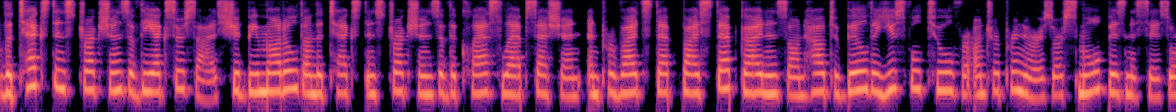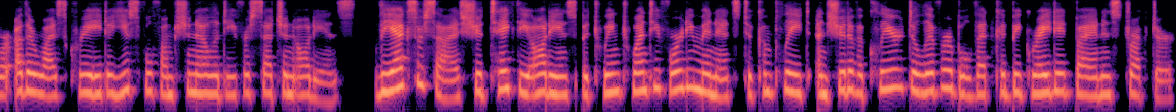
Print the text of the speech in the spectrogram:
The text instructions of the exercise should be modeled on the text instructions of the class lab session and provide step-by-step guidance on how to build a useful tool for entrepreneurs or small businesses or otherwise create a useful functionality for such an audience. The exercise should take the audience between 20-40 minutes to complete and should have a clear deliverable that could be graded by an instructor.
